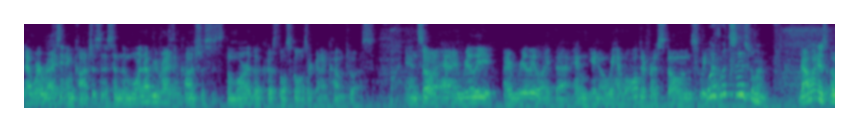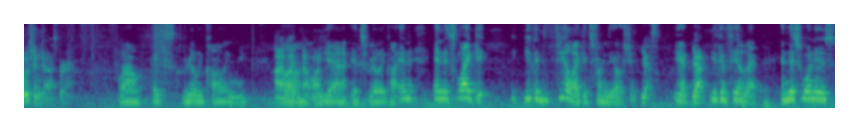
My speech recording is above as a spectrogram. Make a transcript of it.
that we're rising in consciousness and the more that we rise in consciousness, the more the crystal skulls are going to come to us. And so, and I really, I really like that. And, you know, we have all different stones. We What, have, what's this one? that one is ocean jasper. Wow, it's really calling me. I Uh, like that one. Yeah, it's really calling, and and it's like it. You can feel like it's from the ocean. Yes. Yeah. Yeah. You can feel that. And this one is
